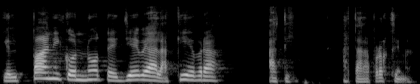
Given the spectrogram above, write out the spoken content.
que el pánico no te lleve a la quiebra a ti. Hasta la próxima.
